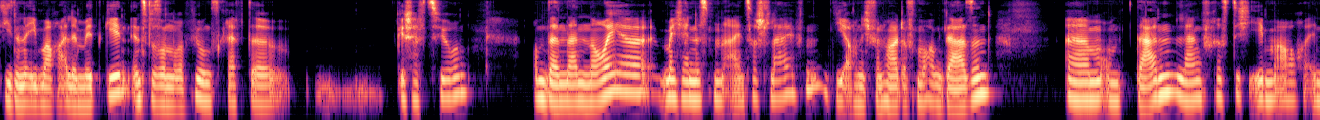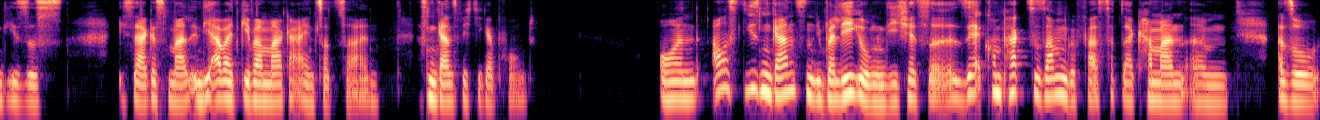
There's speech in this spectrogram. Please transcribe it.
die dann eben auch alle mitgehen, insbesondere Führungskräfte, Geschäftsführung, um dann dann neue Mechanismen einzuschleifen, die auch nicht von heute auf morgen da sind, ähm, um dann langfristig eben auch in dieses, ich sage es mal, in die Arbeitgebermarke einzuzahlen. Das ist ein ganz wichtiger Punkt. Und aus diesen ganzen Überlegungen, die ich jetzt äh, sehr kompakt zusammengefasst habe, da kann man ähm, also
